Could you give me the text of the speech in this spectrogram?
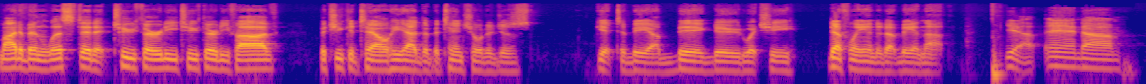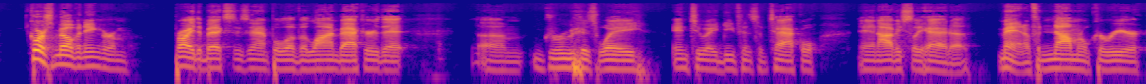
might have been listed at 230, 235, but you could tell he had the potential to just get to be a big dude, which he definitely ended up being that. Yeah, and um, of course Melvin Ingram, probably the best example of a linebacker that um, grew his way into a defensive tackle, and obviously had a man a phenomenal career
